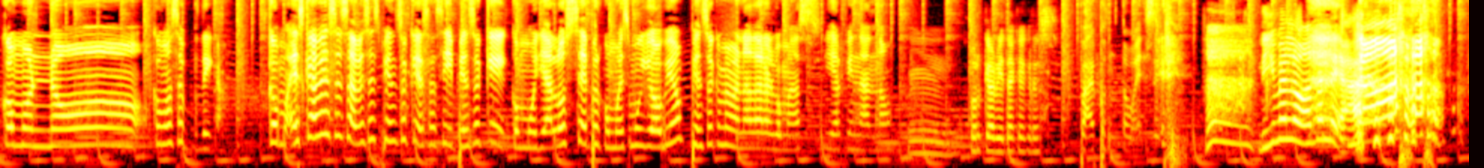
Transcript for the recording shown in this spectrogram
como no, ¿cómo se diga? Como, es que a veces, a veces pienso que es así, pienso que como ya lo sé, pero como es muy obvio, pienso que me van a dar algo más y al final no. Mm, porque ahorita qué crees? Ay, pues no te voy a decir. Dímelo, ándale.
